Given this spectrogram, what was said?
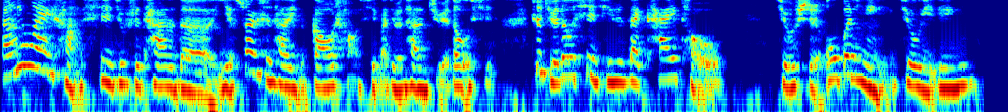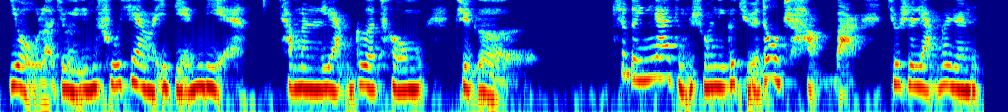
然后另外一场戏就是他的，也算是他的一个高潮戏吧，就是他的决斗戏。这决斗戏其实在开头。就是 opening 就已经有了，就已经出现了一点点。他们两个从这个这个应该怎么说呢？一个决斗场吧，就是两个人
